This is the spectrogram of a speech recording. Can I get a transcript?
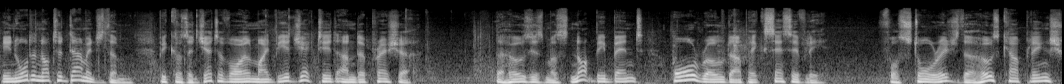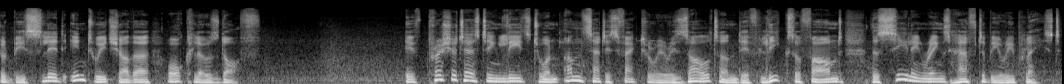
in order not to damage them because a jet of oil might be ejected under pressure. The hoses must not be bent or rolled up excessively. For storage, the hose couplings should be slid into each other or closed off. If pressure testing leads to an unsatisfactory result and if leaks are found, the sealing rings have to be replaced.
